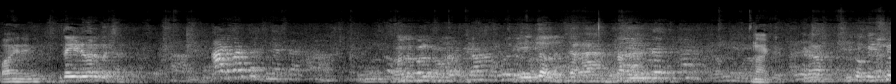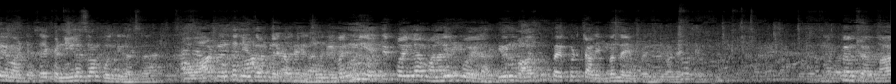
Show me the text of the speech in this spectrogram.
బాగా ఆడ వరకు వచ్చిందా సార్? నాకు. ఇక్కడ ఇంకొక ఇష్యూ ఏమంటే సార్ ఇక్కడ నీళ్ళ సంప్ ఉంది కదా సార్. ఆ వాటర్ అంతా నీళ్ళ సంప్ లేకపోతే ఇవన్నీ ఎత్తిపోయినా మళ్ళీ పోయినా. ఈవెన్ వాష్రూమ్ పైప్ కూడా చాలా ఇబ్బంది అయిపోయింది వాళ్ళకి మొత్తం సార్ మా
